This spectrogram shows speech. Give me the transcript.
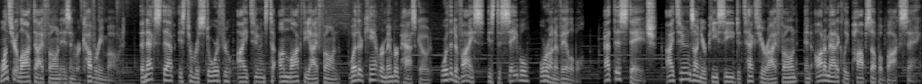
Once your locked iPhone is in recovery mode, the next step is to restore through iTunes to unlock the iPhone whether can't remember passcode or the device is disabled or unavailable. At this stage, iTunes on your PC detects your iPhone and automatically pops up a box saying,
